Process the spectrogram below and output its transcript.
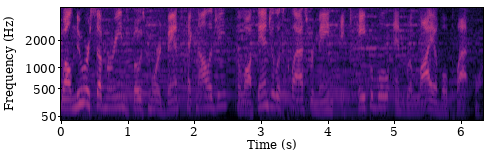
While newer submarines boast more advanced technology, the Los Angeles class remains a capable and reliable platform.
